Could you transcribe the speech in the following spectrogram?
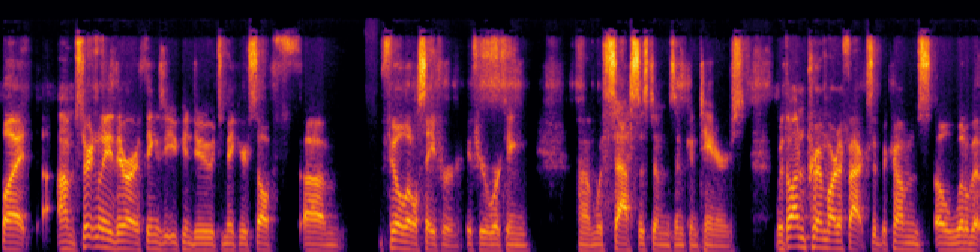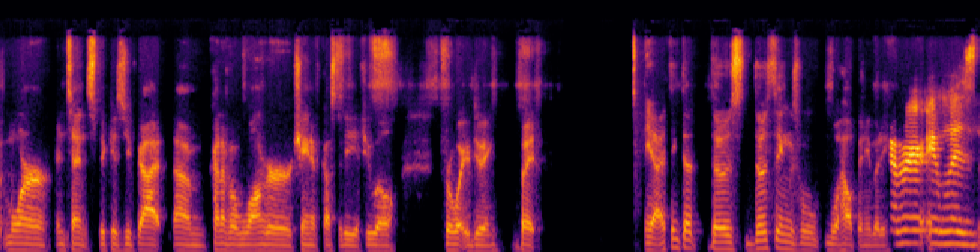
but um, certainly there are things that you can do to make yourself um, feel a little safer if you're working um, with SaaS systems and containers. With on-prem artifacts, it becomes a little bit more intense because you've got um, kind of a longer chain of custody, if you will for what you're doing. But yeah, I think that those those things will will help anybody. Trevor, it was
